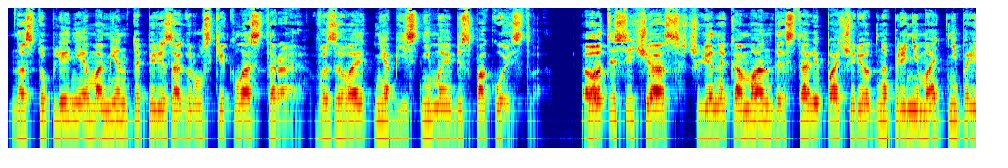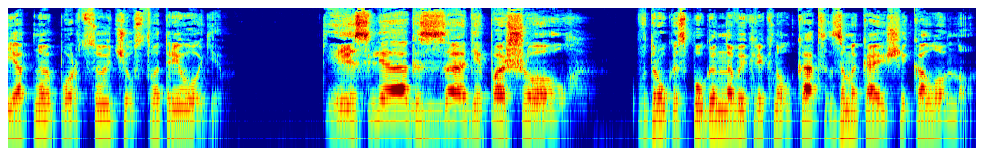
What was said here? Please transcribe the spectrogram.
наступление момента перезагрузки кластера вызывает необъяснимое беспокойство. Вот и сейчас члены команды стали поочередно принимать неприятную порцию чувства тревоги. «Кисляк сзади пошел!» Вдруг испуганно выкрикнул Кат, замыкающий колонну.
